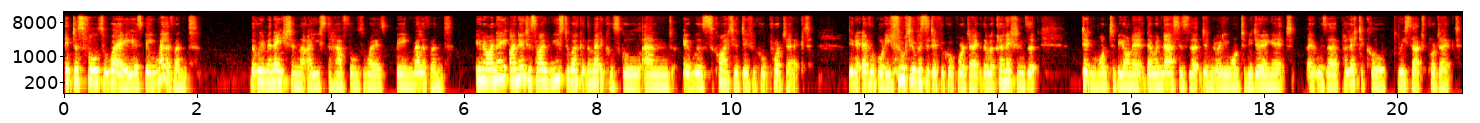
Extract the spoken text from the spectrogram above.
it just falls away as being relevant. The rumination that I used to have falls away as being relevant. You know, I know I noticed I used to work at the medical school and it was quite a difficult project. You know, everybody thought it was a difficult project. There were clinicians that didn't want to be on it. There were nurses that didn't really want to be doing it. It was a political research project.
